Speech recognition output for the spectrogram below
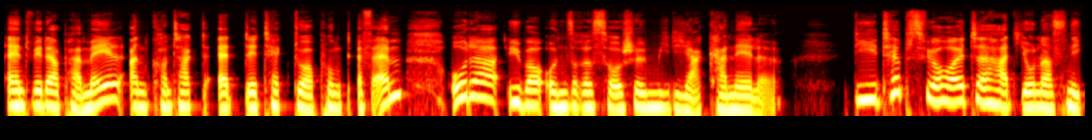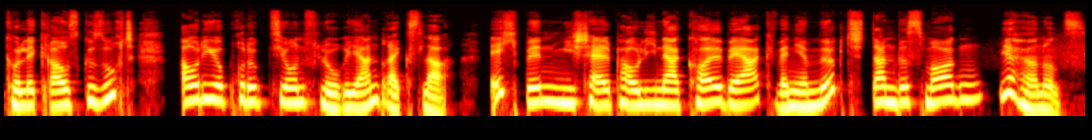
entweder per Mail an kontakt.detektor.fm oder über unsere Social-Media-Kanäle. Die Tipps für heute hat Jonas Nikolik rausgesucht, Audioproduktion Florian Drexler. Ich bin Michelle Paulina Kolberg. Wenn ihr mögt, dann bis morgen. Wir hören uns.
